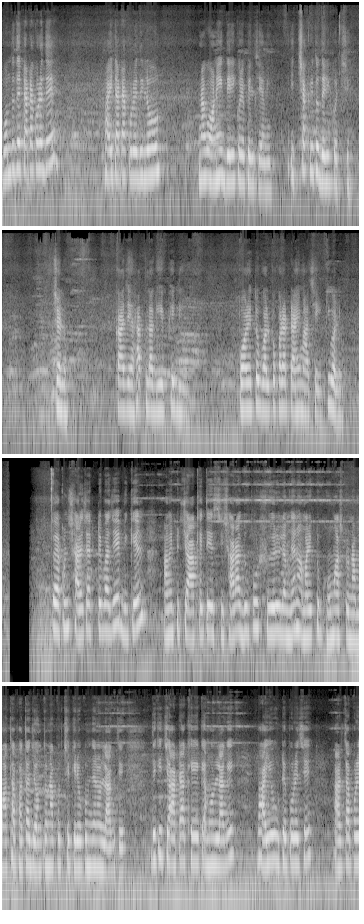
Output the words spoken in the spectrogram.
বন্ধুদের টাটা করে দে। ভাই টাটা করে দিল। না গো, অনেক দেরি করে ফেলছি আমি। ইচ্ছাকৃত দেরি করছি। চলো। কাজে হাত লাগিয়ে ফেলি। পরে তো গল্প করার টাইম আছে কি বলো? তো এখন সাড়ে চারটে বাজে বিকেল, আমি একটু চা খেতে এসেছি। সারা দুপুর শুয়ে রইলাম যেন, আমার একটু ঘুম আসলো না, মাথা ফাতা যন্ত্রণা করছে, কীরকম যেন লাগছে। দেখি চাটা খেয়ে কেমন লাগে। ভাইও উঠে পড়েছে, আর তারপরে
